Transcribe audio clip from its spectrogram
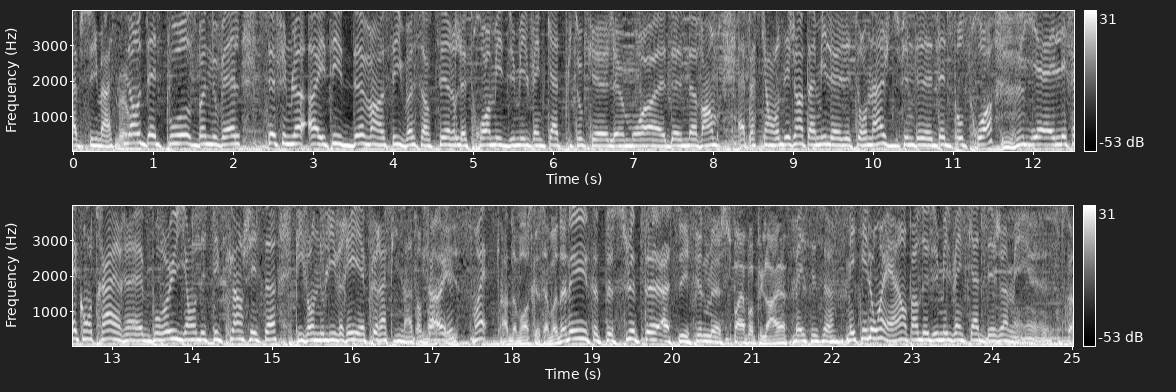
Absolument. Sinon, Deadpool, bonne nouvelle. Ce film-là a été devancé. Il va sortir le 3 mai 2024 plutôt que le mois de novembre euh, parce qu'ils ont déjà entamé le, le tournage du film de Deadpool 3. Mm-hmm. Puis euh, l'effet contraire, euh, pour eux, ils ont décidé de clencher ça. Puis ils vont nous livrer euh, plus rapidement. Donc. Nice. Ouais. Hâte de voir ce que ça va donner, cette suite à ces films super populaires. Ben, c'est ça. Mais c'est loin, hein? On parle de 2024 déjà, mais euh, en tout cas.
